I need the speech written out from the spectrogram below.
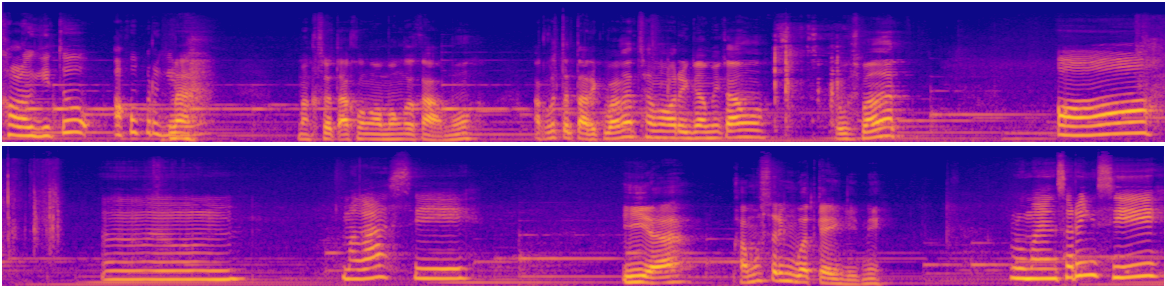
kalau gitu aku pergi. Nah, maksud aku ngomong ke kamu, aku tertarik banget sama origami kamu. Bagus banget. Oh, hmm, makasih. Iya, kamu sering buat kayak gini. Lumayan sering sih.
